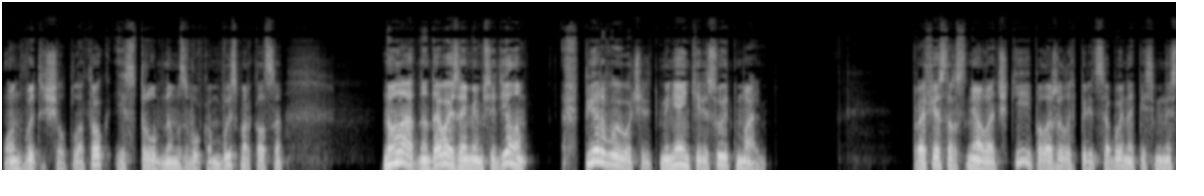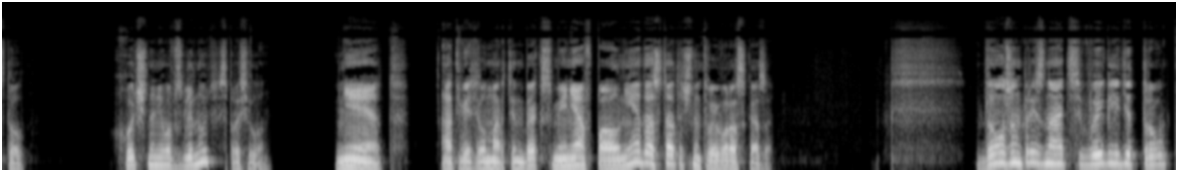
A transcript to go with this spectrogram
Он вытащил платок и с трубным звуком высморкался. — Ну ладно, давай займемся делом. В первую очередь меня интересует Мальм. Профессор снял очки и положил их перед собой на письменный стол. — Хочешь на него взглянуть? — спросил он. — Нет, — ответил Мартин Бек, — с меня вполне достаточно твоего рассказа. — Должен признать, выглядит труп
